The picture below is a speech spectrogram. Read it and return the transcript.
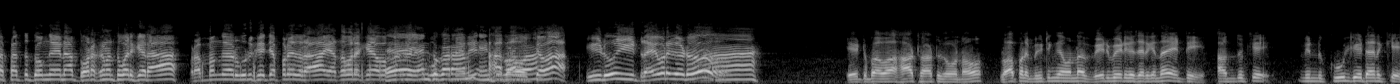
పెద్ద దొంగ అయినా దొరకనంత వరకేరా బ్రహ్మంగారు ఊరికే చెప్పలేదురా. ఎదవలకే? వచ్చావా? ఈడు ఈ డ్రైవర్ గాడు. ఏంటి బావా హాట్ హాట్గా ఉన్నావు? లోపల మీటింగ్ ఏమన్నా వేడివేడిగా జరిగిందా ఏంటి? అందుకే నిన్ను కూల్ చేయడానికే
